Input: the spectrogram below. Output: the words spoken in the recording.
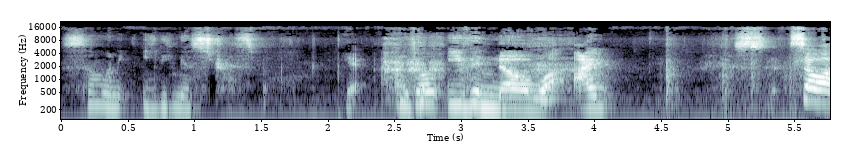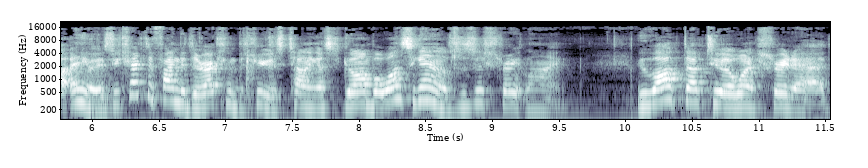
someone eating a stress ball. Yeah. I don't even know. I'm. So, uh, anyways, we tried to find the direction the tree was telling us to go in, but once again, it was just a straight line. We walked up to it, and went straight ahead.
